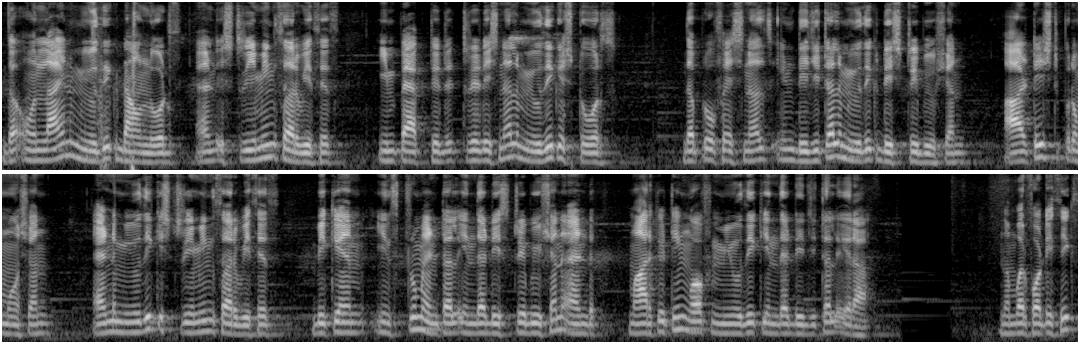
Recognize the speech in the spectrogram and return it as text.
The online music downloads and streaming services impacted traditional music stores. The professionals in digital music distribution, artist promotion, and music streaming services became instrumental in the distribution and Marketing of music in the digital era. Number 46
